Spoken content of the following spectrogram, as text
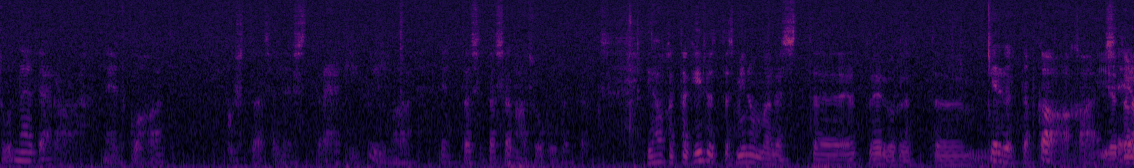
tunned ära need kohad, kus ta sellest räägib, ilma et ta seda sõna suhu võtaks. jah, aga ta kirjutas minu meelest, et veel kord, et ähm, kirjutab ka, aga ja ta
